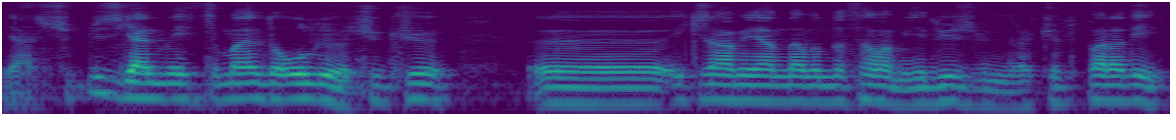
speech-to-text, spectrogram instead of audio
yani sürpriz gelme ihtimali de oluyor. Çünkü e, ikramiye anlamında tamam 700 bin lira kötü para değil.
